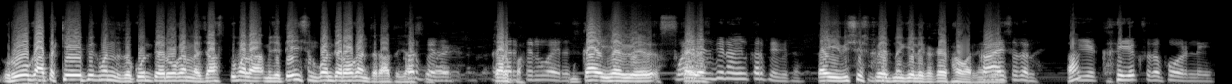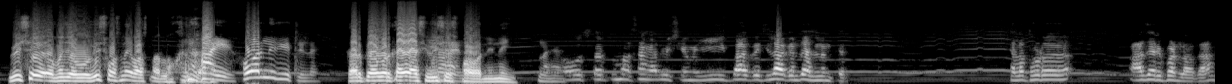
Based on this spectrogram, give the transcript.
रोग आता केळी पीक म्हणलं तर कोणत्या रोगांना जास्त तुम्हाला म्हणजे टेन्शन कोणत्या रोगांचं राहतं जास्त? करपे काय या वेळेस काय व्हायरस बी नाही आणि करपे बी नाही. काही विशेष प्रयत्न केले का? काय फवारणी काय सुद्धा हा? नाही एक एक सुद्धा फवारणी नाही. विषय म्हणजे विश्वास नाही बसणार लोकांना नाही फवारणीच घेतली नाही. करप्यावर काही अशी विशेष नाही. फवारणी नाही? नाही. सर तुम्हाला सांगायचा विषय म्हणजे ही बागेची लागण झाल्यानंतर त्याला थोडं आजारी पडला होता.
